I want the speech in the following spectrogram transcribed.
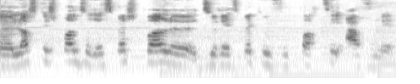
Euh, lorsque je parle du respect, je parle euh, du respect que vous portez à vous-même.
